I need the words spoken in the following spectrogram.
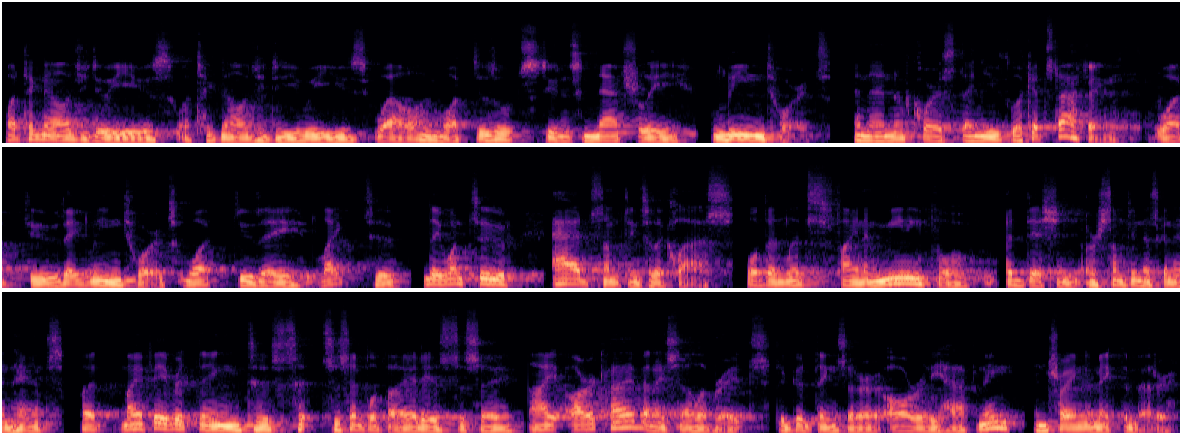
what technology do we use, what technology do we use well, and what do students naturally lean towards. And then, of course, then you look at staffing. What do they lean towards? What do they like to? They want to add something to the class. Well, then let's find a meaningful addition or something that's going to enhance. But my favorite thing to to simplify it is to say I archive and I celebrate the good things that are already happening and trying to make them better.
